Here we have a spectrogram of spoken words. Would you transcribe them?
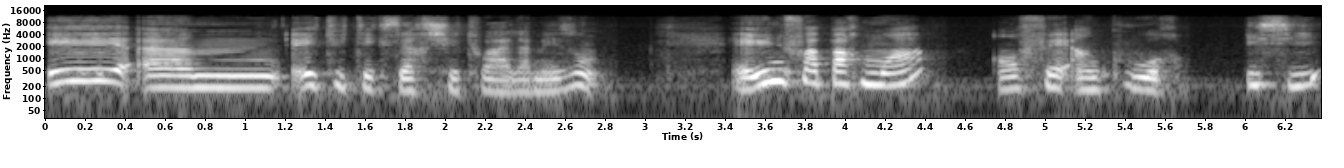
et, euh, et tu t'exerces chez toi à la maison. Et une fois par mois, on fait un cours ici,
